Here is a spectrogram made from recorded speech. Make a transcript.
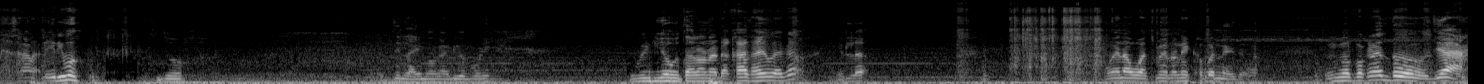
મહેસાણા ડેરીમાં. જો બધી લાઈનમાં ગાડીઓ પડી. વીડિયો ઉતારવાના ડખા થયો હે એટલે હું એના વોચમેનોને ખબર નહીં દેવા. વિમલ પકડે તો જ્યાં.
